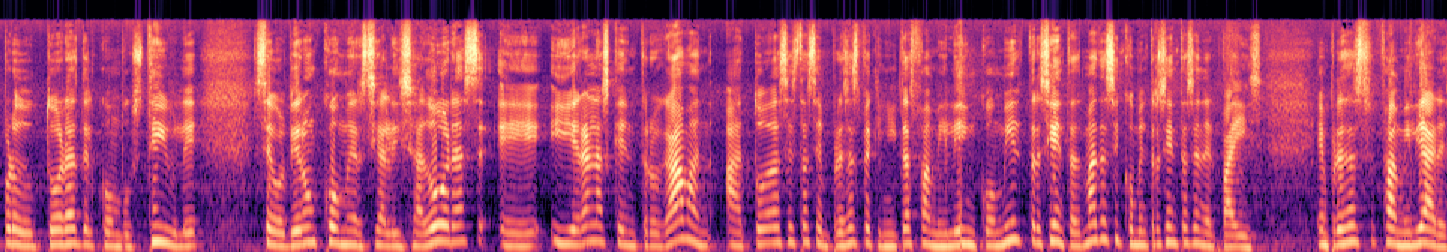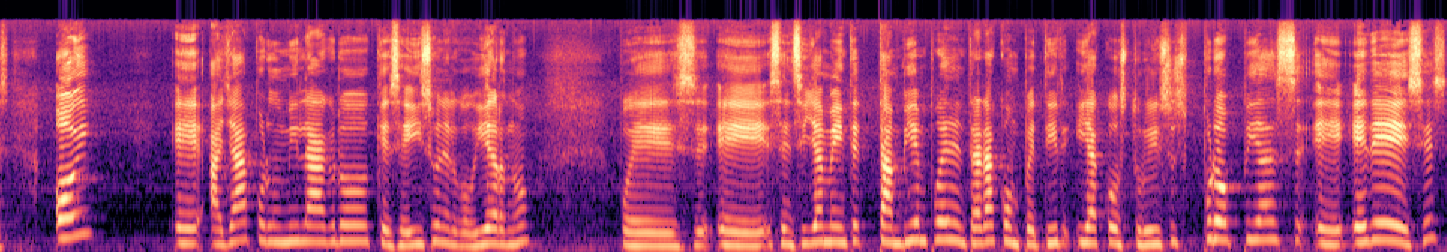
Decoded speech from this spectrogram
productoras del combustible, se volvieron comercializadoras eh, y eran las que entregaban a todas estas empresas pequeñitas familiares, 5.300, más de 5.300 en el país, empresas familiares. Hoy, eh, allá por un milagro que se hizo en el gobierno, pues eh, sencillamente también pueden entrar a competir y a construir sus propias eh, EDS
